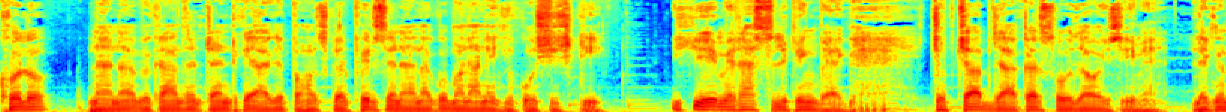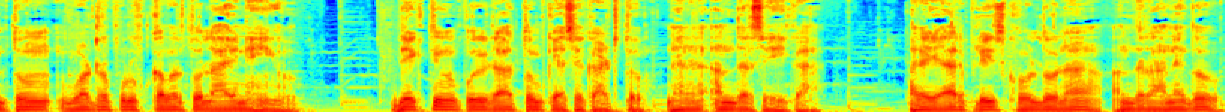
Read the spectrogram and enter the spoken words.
खोलो, नैना विक्रांत ने टेंट के आगे पहुंचकर फिर से नैना को मनाने की कोशिश की। ये मेरा स्लीपिंग बैग है। चुपचाप जाकर सो जाओ इसी में। लेकिन तुम वाटरप्रूफ कवर तो लाए नहीं हो। देखती हूँ पूरी रात तुम कैसे काटते हो, नैना अंदर से ही कहा। अरे यार प्लीज़ खोल दो ना, अंदर आने दो।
